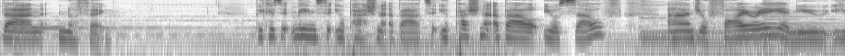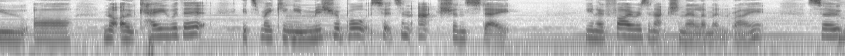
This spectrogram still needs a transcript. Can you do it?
than nothing because it means that you're passionate about it. You're passionate about yourself and you're fiery and you you are not okay with it. It's making you miserable. So it's an action state. You know, fire is an action element, right? So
